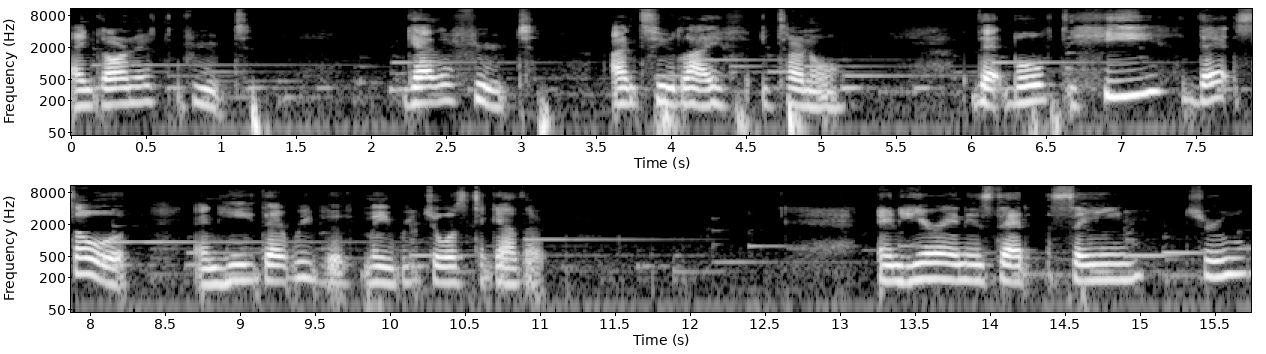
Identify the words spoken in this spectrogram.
and garnereth fruit, gather fruit unto life eternal, that both he that soweth and he that reapeth may rejoice together. And herein is that saying true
